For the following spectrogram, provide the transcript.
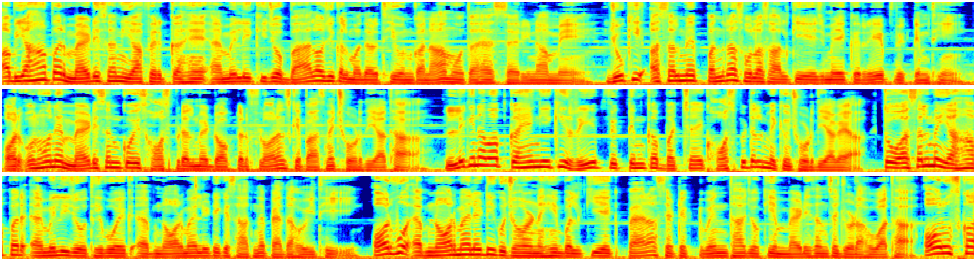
अब यहाँ पर मेडिसन या फिर कहें एमिली की जो बायोलॉजिकल मदर थी, उनका नाम होता है सेरिना मे, जो कि असल में 15-16 साल की एज में एक रेप विक्टिम थी और उन्होंने मेडिसन को इस हॉस्पिटल में डॉक्टर फ्लोरेंस के पास में छोड़ दिया था। लेकिन अब आप कहेंगे कि रेप विक्टिम का बच्चा एक हॉस्पिटल में क्यों छोड़ दिया गया? तो असल में यहाँ पर एमिली जो थी वो एक एबनॉर्मेलिटी के साथ में पैदा हुई थी। और वो एबनॉर्मेलिटी कुछ और नहीं, बल्कि एक पैरासिटिक ट्विन था जो कि मेडिसिन से जुड़ा हुआ था और उसका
